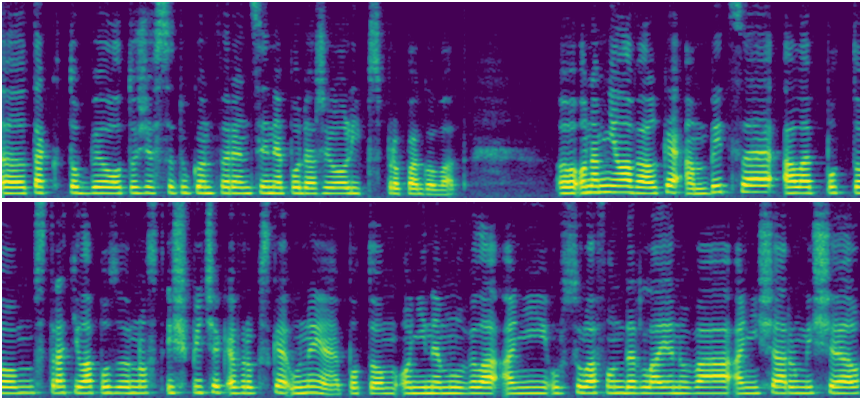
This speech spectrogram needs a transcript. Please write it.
eh, tak to bylo to, že se tu konferenci nepodařilo líp zpropagovat. Eh, ona měla velké ambice, ale potom ztratila pozornost i špiček Evropské unie. Potom o ní nemluvila ani Ursula von der Leyenová, ani Charles Michel.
